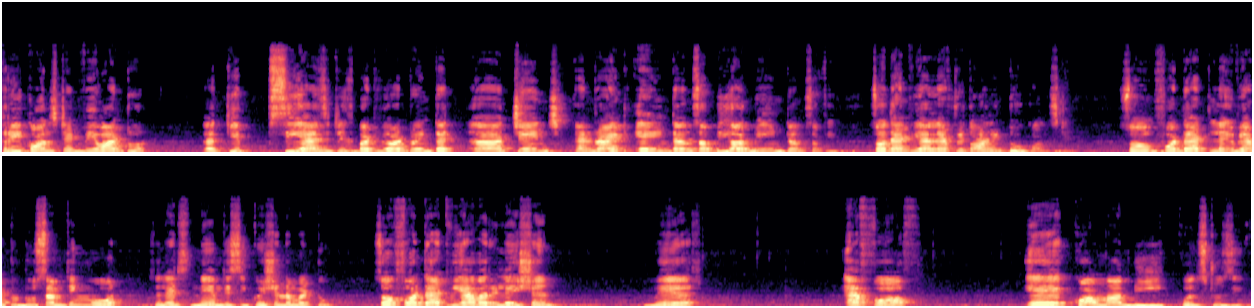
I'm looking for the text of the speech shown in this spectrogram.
three constant we want to uh, keep c as it is but we want to interchange uh, and write a in terms of b or b in terms of e. So that we are left with only two constant. So for that we have to do something more. So let's name this equation number two. So for that we have a relation where f of a comma b equals to 0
